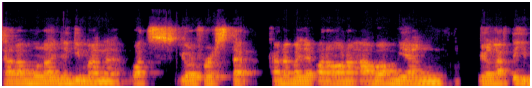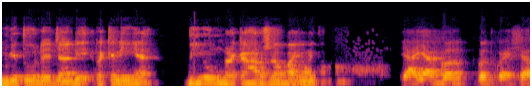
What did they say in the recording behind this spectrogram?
Cara mulainya gimana? What's your first step? Karena banyak orang-orang awam yang gak ngerti begitu udah jadi rekeningnya bingung mereka harus ngapain gitu. Ya ya good good question.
